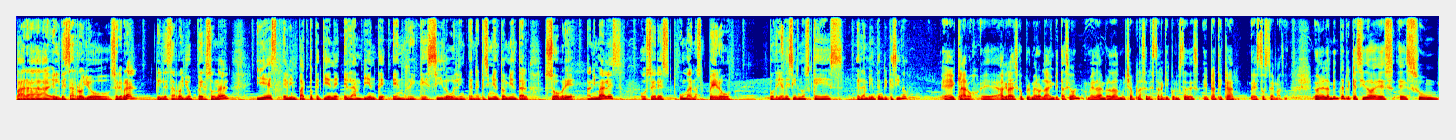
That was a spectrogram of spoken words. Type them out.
para el desarrollo cerebral, el desarrollo personal y es el impacto que tiene el ambiente enriquecido o el en- enriquecimiento ambiental sobre animales o seres humanos. Pero, ¿podría decirnos qué es el ambiente enriquecido? Eh, claro, eh, agradezco primero la invitación. Me da en verdad mucho placer estar aquí con ustedes y platicar de estos temas. ¿no? Bueno, el ambiente enriquecido es, es un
